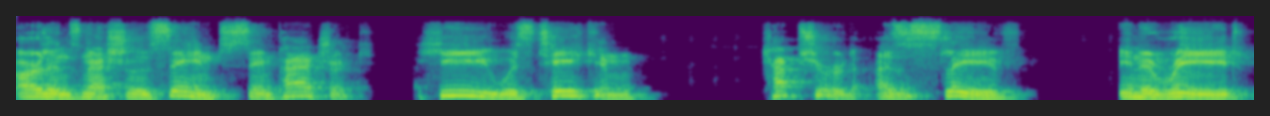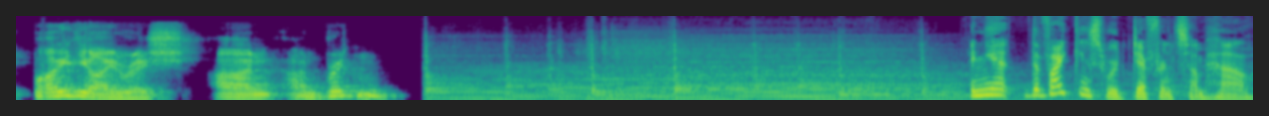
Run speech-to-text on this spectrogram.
Ireland's national saint, St. Patrick, he was taken, captured as a slave in a raid by the Irish on, on Britain. And yet, the Vikings were different somehow.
